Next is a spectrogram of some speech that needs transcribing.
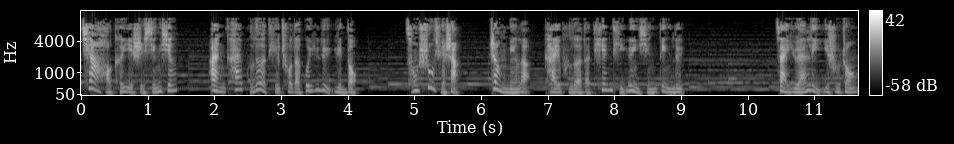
恰好可以使行星。按开普勒提出的规律运动，从数学上证明了开普勒的天体运行定律。在《原理》一书中，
